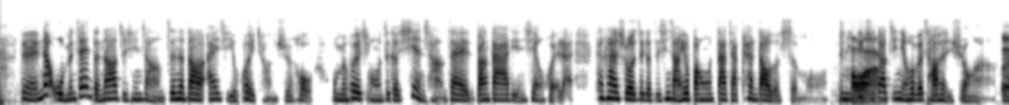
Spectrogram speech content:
对。那我们在等到执行长真的到了埃及会场之后，我们会从这个现场再帮大家连线回来，看看说这个执行长又帮大家看到了什么。那你预期到今年会不会吵很凶啊？呃。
